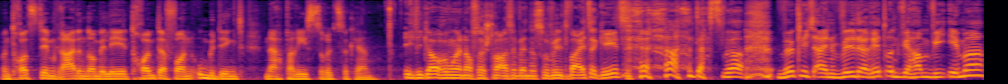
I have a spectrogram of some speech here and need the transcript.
Und trotzdem, gerade Ndombele träumt davon, unbedingt nach Paris zurückzukehren. Ich liege auch irgendwann auf der Straße, wenn das so wild weitergeht. das war wirklich ein wilder Ritt und wir haben wie immer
